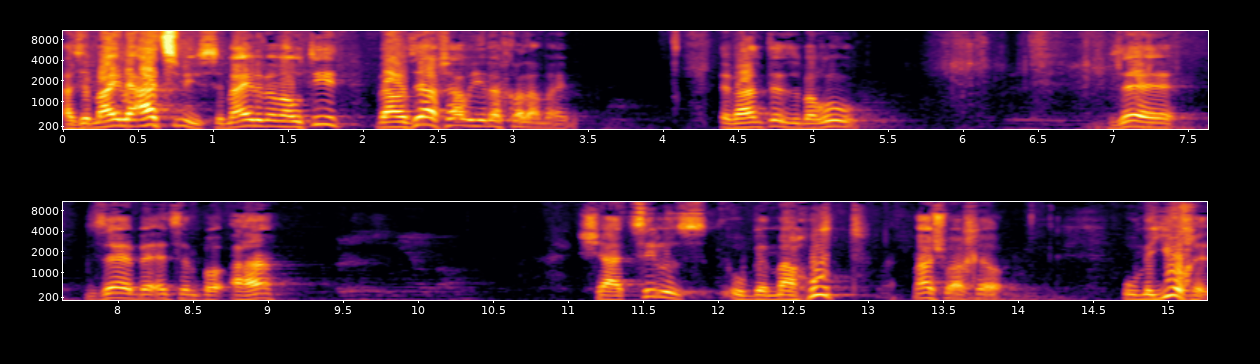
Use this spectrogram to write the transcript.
אז זה מיילה עצמיס, זה מיילה במהותית, ועל זה עכשיו הוא ילך כל המים. הבנתם? זה ברור. זה זה בעצם פה, אה? שהאצילוס הוא במהות משהו אחר, הוא מיוחד.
